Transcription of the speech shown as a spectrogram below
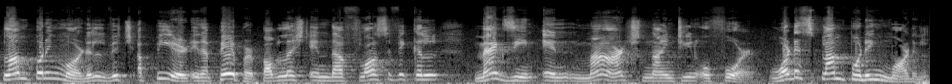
plum pudding model which appeared in a paper published in the Philosophical magazine in March 1904. What is plum pudding model?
